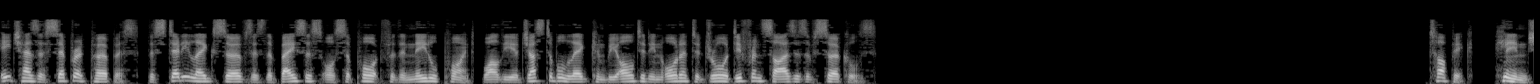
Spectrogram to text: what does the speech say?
Each has a separate purpose, the steady leg serves as the basis or support for the needle point, while the adjustable leg can be altered in order to draw different sizes of circles. Hinge.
